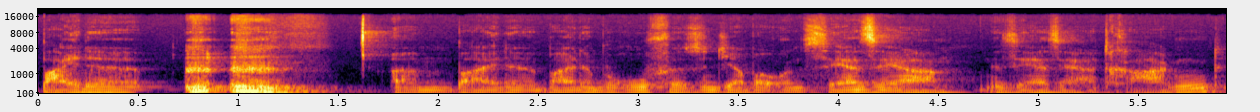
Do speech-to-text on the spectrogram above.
Beide, ähm, beide, beide Berufe sind ja bei uns sehr, sehr, sehr, sehr ertragend.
